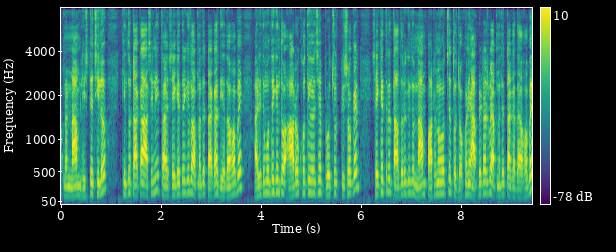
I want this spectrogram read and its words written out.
আপনার নাম লিস্টে ছিল, কিন্তু টাকা আসেনি, তা সেক্ষেত্রে কিন্তু আপনাদের টাকা দিয়ে দেওয়া হবে। আর ইতিমধ্যে কিন্তু আরও ক্ষতি হয়েছে প্রচুর কৃষকের, সেক্ষেত্রে তাদেরও কিন্তু নাম পাঠানো হচ্ছে, তো যখনই আপডেট আসবে আপনাদের টাকা দেওয়া হবে,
